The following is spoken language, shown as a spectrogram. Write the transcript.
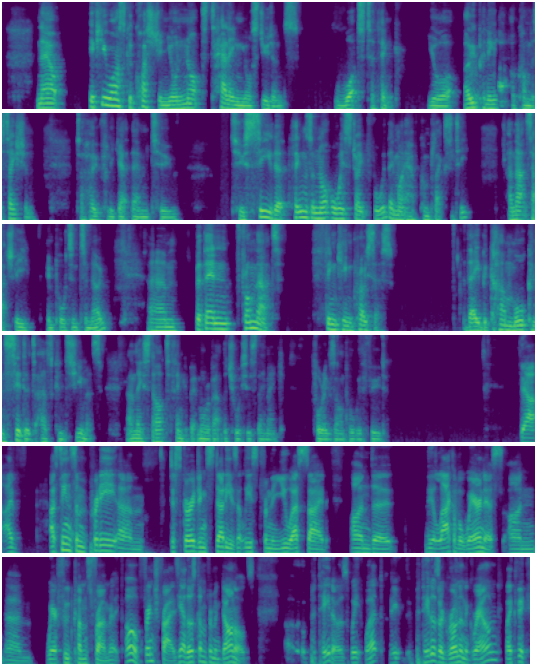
Now if you ask a question you're not telling your students what to think you're opening up a conversation to hopefully get them to to see that things are not always straightforward. They might have complexity and that's actually important to know. Um, but then from that thinking process they become more considered as consumers and they start to think a bit more about the choices they make for example with food. Yeah i've i've seen some pretty um, discouraging studies, at least from the U.S. side, on the the lack of awareness on um, where food comes from. Like, oh, French fries, yeah, those come from McDonald's. Uh, potatoes, wait, what? They, potatoes are grown in the ground? Like, they,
